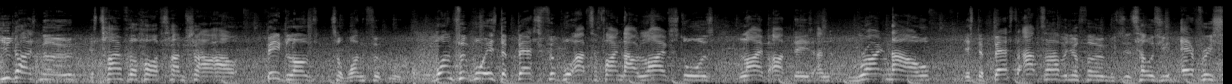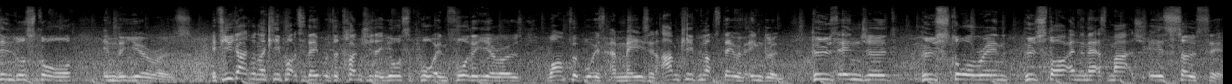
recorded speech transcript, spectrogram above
You guys know it's time for the halftime shout out. Big love to One Football. One Football is the best football app to find out live stores, live updates, and right now it's the best app to have on your phone because it tells you every single store in the Euros. If you guys want to keep up to date with the country that you're supporting for the Euros, One Football is amazing. I'm keeping up to date with England. Who's injured, who's storing, who's starting the next match. It is so sick.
